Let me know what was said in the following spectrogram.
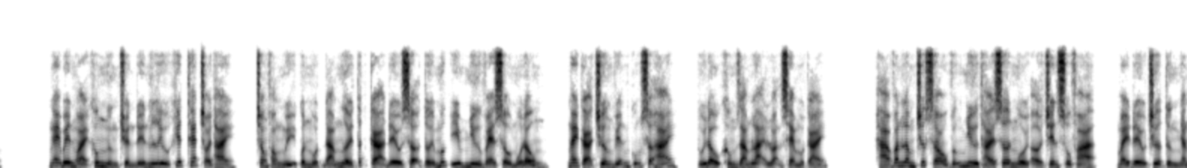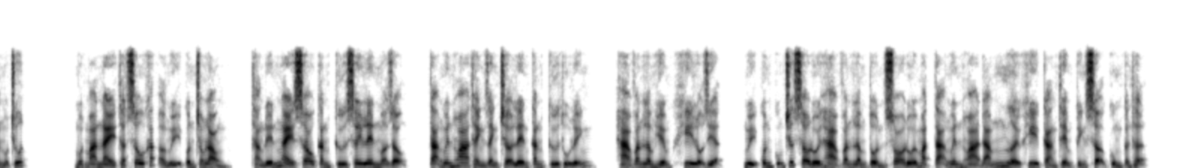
Nghe bên ngoài không ngừng truyền đến lưu khiết thét trói thai, trong phòng ngụy quân một đám người tất cả đều sợ tới mức im như ve sầu mùa đông, ngay cả trương viễn cũng sợ hãi, túi đầu không dám lại loạn xem một cái. Hà Văn Lâm trước sau vững như Thái Sơn ngồi ở trên sofa, mày đều chưa từng nhăn một chút. Một màn này thật sâu khắc ở ngụy quân trong lòng, thẳng đến ngày sau căn cứ xây lên mở rộng, tạ Nguyên Hoa thành giành trở lên căn cứ thủ lĩnh, Hà Văn Lâm hiếm khi lộ diện, ngụy quân cũng trước sau đối Hà Văn Lâm tổn so đối mặt tạ Nguyên Hoa đám người khi càng thêm kính sợ cùng cẩn thận.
